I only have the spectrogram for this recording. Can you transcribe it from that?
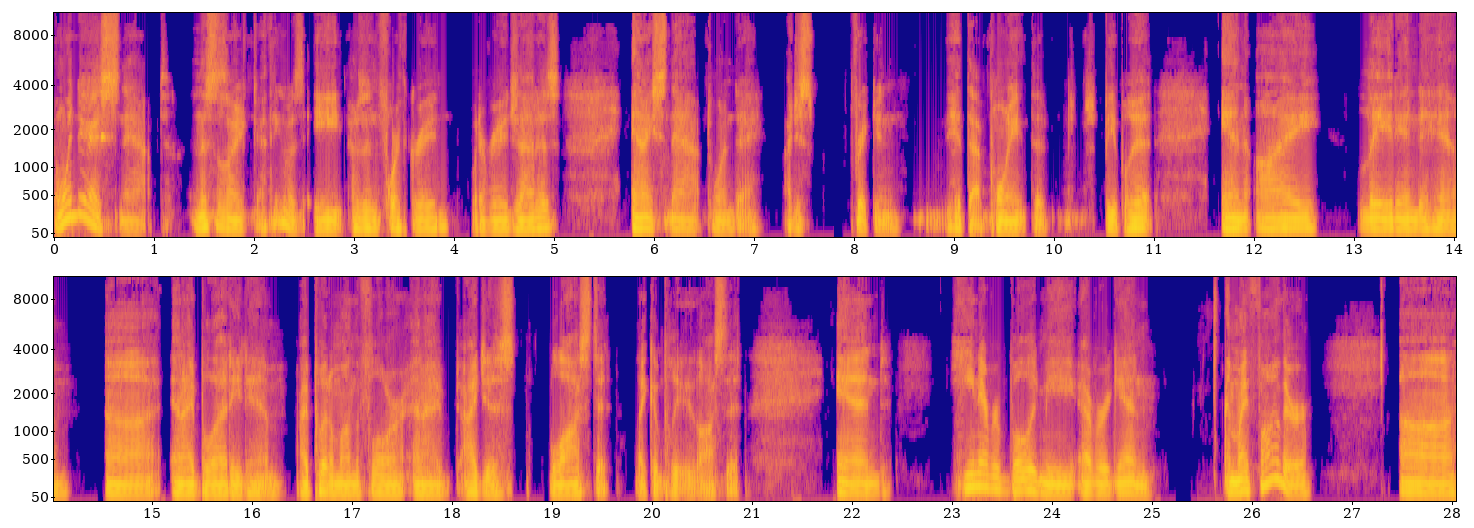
and one day I snapped, and this is like I think it was eight. I was in fourth grade, whatever age that is, and I snapped one day. I just freaking hit that point that people hit, and I laid into him, uh, and I bloodied him. I put him on the floor, and I I just lost it, like completely lost it, and he never bullied me ever again. And my father, uh,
